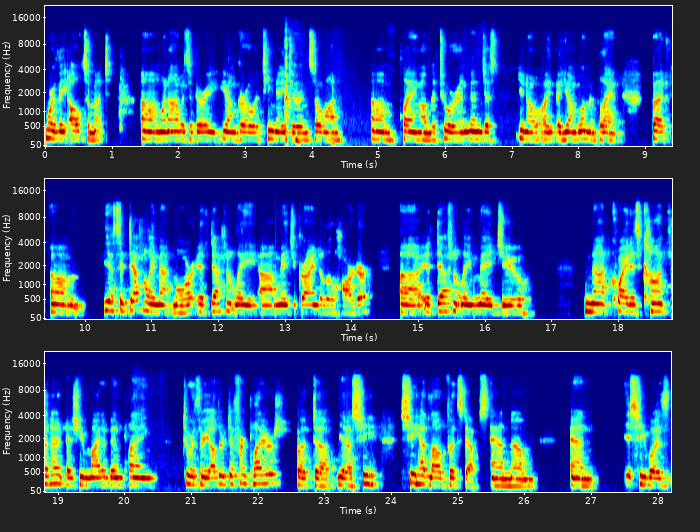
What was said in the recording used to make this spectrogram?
were the ultimate. Um, when I was a very young girl, a teenager, and so on, um, playing on the tour, and then just you know a, a young woman playing. But um, yes, it definitely meant more. It definitely uh, made you grind a little harder. Uh, it definitely made you not quite as confident as you might have been playing two or three other different players. But uh, yeah, she she had loud footsteps, and um, and she was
